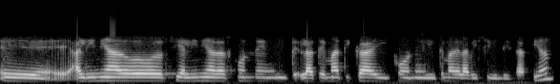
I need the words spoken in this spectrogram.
eh, alineados y alineadas con la temática y con el tema de la visibilización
